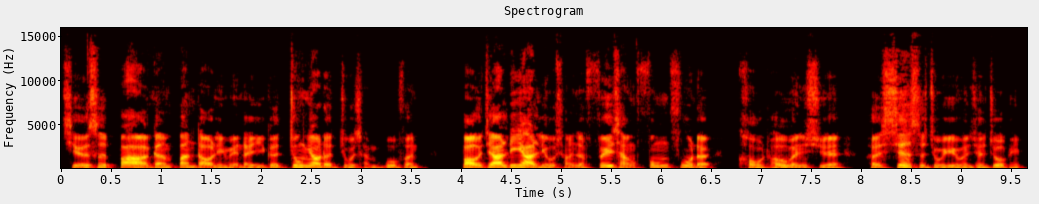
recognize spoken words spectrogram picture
其实是巴尔干半岛里面的一个重要的组成部分。保加利亚流传着非常丰富的口头文学和现实主义文学作品。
